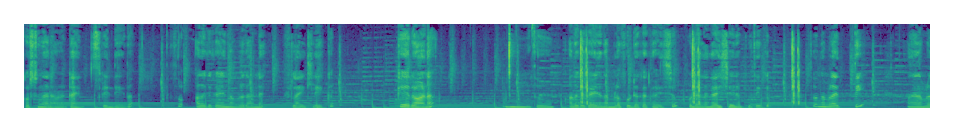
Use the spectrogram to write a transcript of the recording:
കുറച്ച് നേരം അവിടെ ടൈം സ്പെൻഡ് ചെയ്ത്. സോ അതൊക്കെ കഴിഞ്ഞ് നമ്മൾ താണ്ടെ ഫ്ലൈറ്റിലേക്ക് കയറുവാണ് സോ അതൊക്കെ കഴിഞ്ഞ് നമ്മൾ ഫുഡൊക്കെ കഴിച്ചു. ഫുഡെല്ലാം കഴിച്ച് കഴിഞ്ഞപ്പോഴത്തേക്കും സോ അങ്ങനെ നമ്മൾ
